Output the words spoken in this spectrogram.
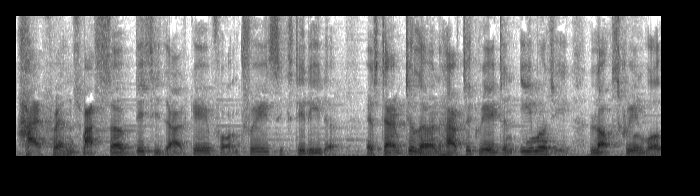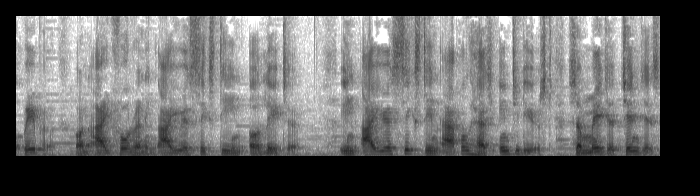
Hi friends, what's up? This is RK from 360 Reader. It's time to learn how to create an emoji lock screen wallpaper on iPhone running iOS 16 or later. In iOS 16, Apple has introduced some major changes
